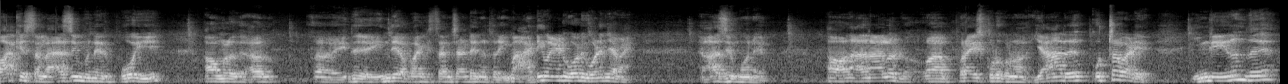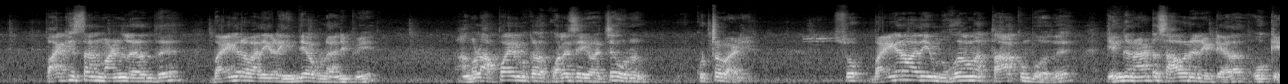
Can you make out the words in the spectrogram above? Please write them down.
பாகிஸ்தானில் ஆசிம் முனீர் போய் அவங்களுக்கு அவர், இது இந்தியா பாகிஸ்தான் சண்டை நிறுத்துறீங்க அடி வாங்கிட்டு ஓடி ஒழிஞ்சவன் ஆசிம் முனீர் அவன் அதனால் ப்ரைஸ் கொடுக்கணும். யார்? குற்றவாளி. இங்கே இருந்து பாகிஸ்தான் மண்ணில் இருந்து பயங்கரவாதிகளை இந்தியாவுக்குள்ளே அனுப்பி அவங்கள அப்பாவி மக்களை கொலை செய்ய வச்ச ஒரு குற்றவாளி. ஸோ பயங்கரவாதி முகாமை தாக்கும்போது எங்கள் நாட்டு சாவரனிட்டி அதாவது ஓகே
